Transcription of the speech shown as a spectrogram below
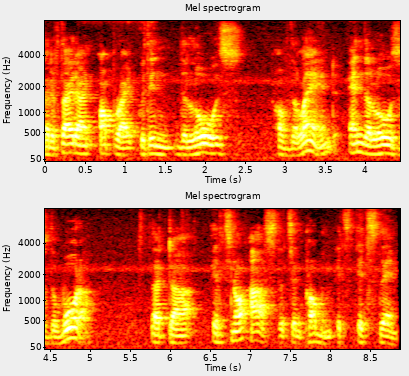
that if they don't operate within the laws of the land and the laws of the water, that uh, it's not us that's in problem, it's, it's them.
